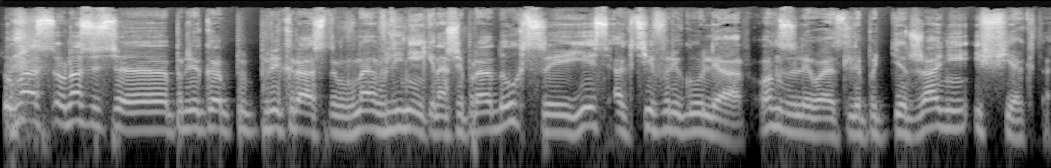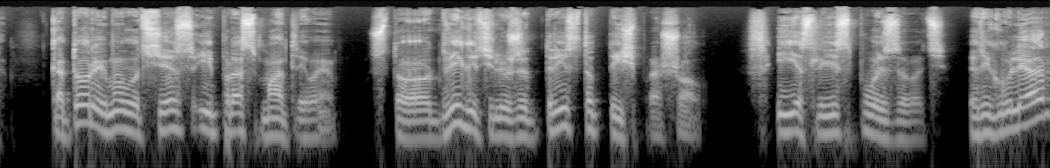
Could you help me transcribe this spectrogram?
У нас, у нас есть э, прекрасно, в, в линейке нашей продукции есть актив регуляр. Он заливается для поддержания эффекта, который мы вот сейчас и просматриваем. Что двигатель уже 300 тысяч прошел. И если использовать регуляр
